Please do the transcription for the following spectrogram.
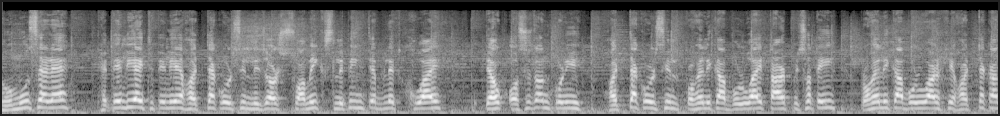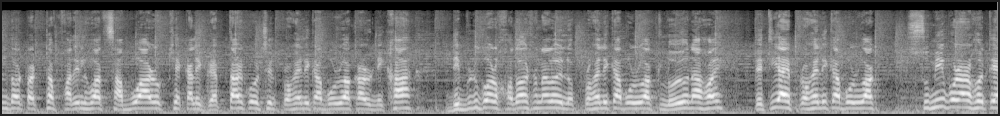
ধুমুচেৰে থেতেলিয়াই থেতেলিয়াই হত্যা কৰিছিল নিজৰ স্বামীক শ্লিপিং টেবলেট খুৱাই তেওঁক অচেতন কৰি হত্যা কৰিছিল প্ৰহেলিকা বৰুৱাই। তাৰ পিছতেই প্ৰহেলিকা বৰুৱাৰ সেই হত্যাকাণ্ডৰ তথ্য ফাদিল হোৱাত চাবুৱা আৰক্ষীয়ে কালি গ্ৰেপ্তাৰ কৰিছিল। প্ৰহেলিকা বৰুৱাক আৰু নিশা ডিব্ৰুগড় সদৰ থানালৈ প্ৰহেলিকা বৰুৱাক লৈ অনা হয়। তেতিয়াই প্ৰহেলিকা বৰুৱাক চুমি বৰাৰ সৈতে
